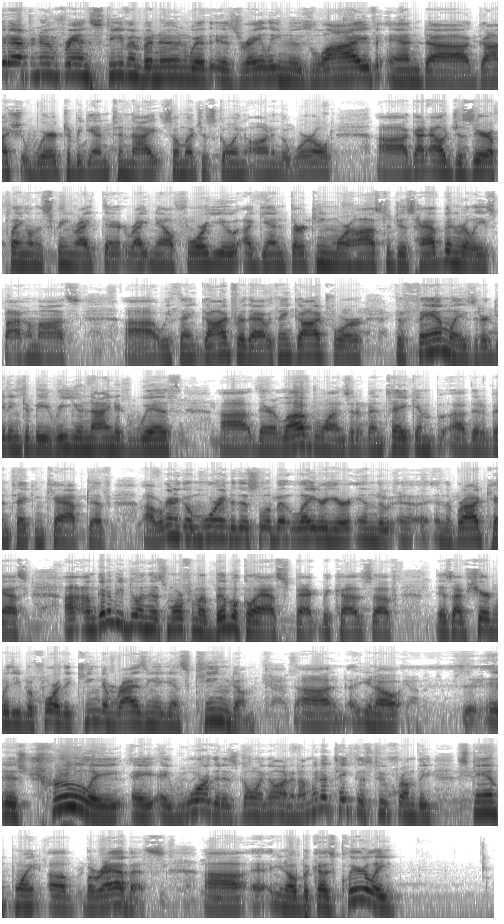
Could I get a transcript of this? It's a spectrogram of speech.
Good afternoon, friends. Stephen Benoon with Israeli News Live. And uh, gosh, where to begin tonight? So much is going on in the world. Uh, got Al Jazeera playing on the screen right there, right now for you. Again, 13 more hostages have been released by Hamas. Uh, we thank God for that. We thank God for the families that are getting to be reunited with uh, their loved ones that have been taken uh, that have been taken captive. Uh, we're going to go more into this a little bit later here in the uh, in the broadcast. I- am going to be doing this more from a biblical aspect because of as I've shared with you before, the kingdom rising against kingdom. Uh, you know, it is truly a, a war that is going on, and I'm going to take this too from the standpoint of Barabbas. Uh, you know, because clearly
